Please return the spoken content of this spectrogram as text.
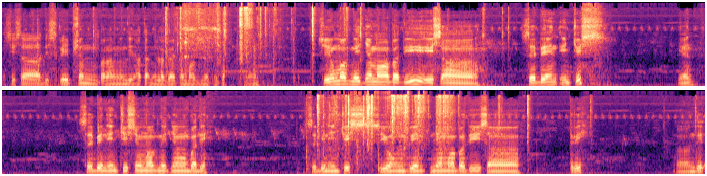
kasi sa description parang hindi ata nilagay itong magnet nito ayan So yung magnet niya mga buddy is uh, 7 inches. Yan. 7 inches yung magnet niya mga buddy. 7 inches. Yung vent niya mga buddy sa 3. Uh, hindi.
